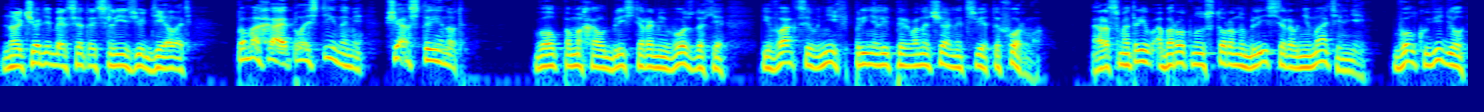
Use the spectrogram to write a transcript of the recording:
«Ну и что теперь с этой слизью делать?» Помахай пластинами, сейчас стынут». Волк помахал блистерами в воздухе, и вакцы в них приняли первоначальный цвет и форму. рассмотрев оборотную сторону блистера внимательней, Волк увидел,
